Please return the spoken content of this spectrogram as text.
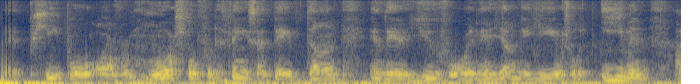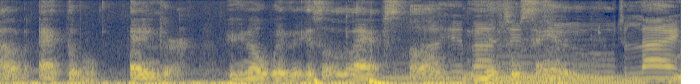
that people are remorseful for the things that they've done in their youth or in their younger years or even out of act of anger you know when it's a lapse of mental sanity to life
